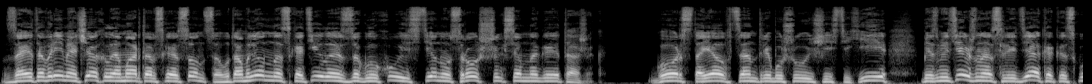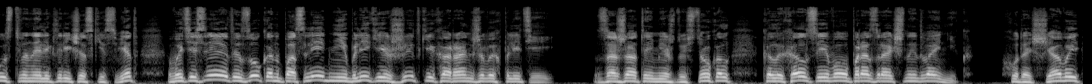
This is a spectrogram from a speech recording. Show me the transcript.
За это время чахлое мартовское солнце утомленно скатилось за глухую стену сросшихся многоэтажек. Гор стоял в центре бушующей стихии, безмятежно следя, как искусственный электрический свет вытесняет из окон последние блики жидких оранжевых плетей. Зажатый между стекол колыхался его прозрачный двойник, худощавый,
